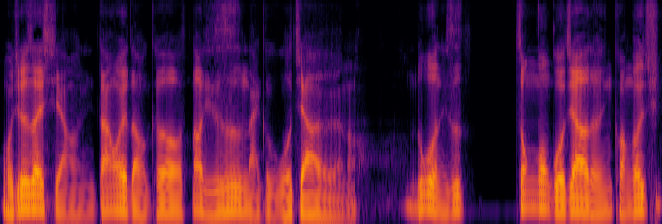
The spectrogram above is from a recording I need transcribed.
我就在想，你单位老哥到底是哪个国家的人哦？如果你是中共国家的人，你赶快去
